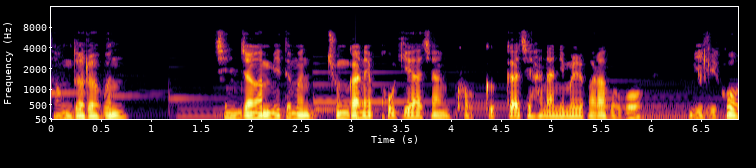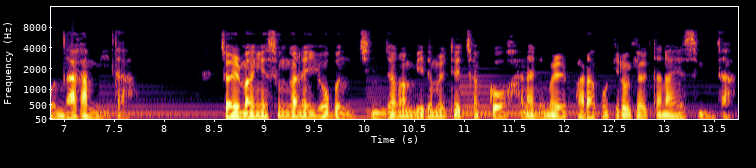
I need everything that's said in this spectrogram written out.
성도 여러분, 진정한 믿음은 중간에 포기하지 않고 끝까지 하나님을 바라보고 밀고 나갑니다. 절망의 순간에 욥은 진정한 믿음을 되찾고 하나님을 바라보기로 결단하였습니다.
